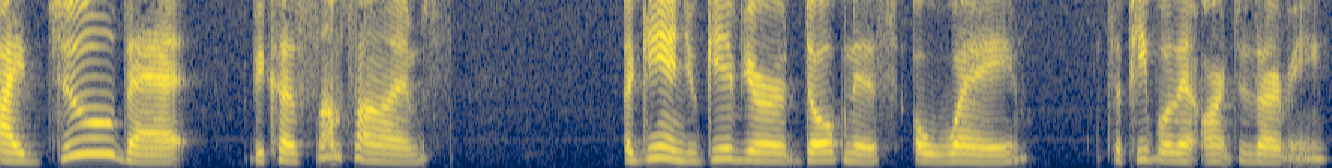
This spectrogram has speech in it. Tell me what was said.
I do that because sometimes, again, you give your dopeness away to people that aren't deserving.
